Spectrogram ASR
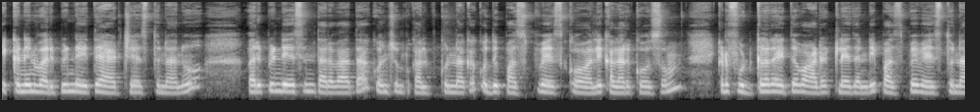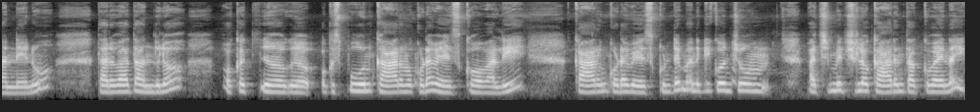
ఇక్కడ నేను వరిపిండి అయితే యాడ్ చేస్తున్నాను. వరిపిండి వేసిన తర్వాత కొంచెం కలుపుకున్నాక కొద్ది పసుపు వేసుకోవాలి కలర్ కోసం. ఇక్కడ ఫుడ్ కలర్ అయితే వాడట్లేదండి. పసుపే వేస్తున్నాను నేను. తర్వాత అందులో ఒక ఒక స్పూన్ కారం కూడా వేసుకోవాలి. కారం కూడా వేసుకుంటే మనకి కొంచెం పచ్చిమిర్చిలో కారం తక్కువైనా ఈ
